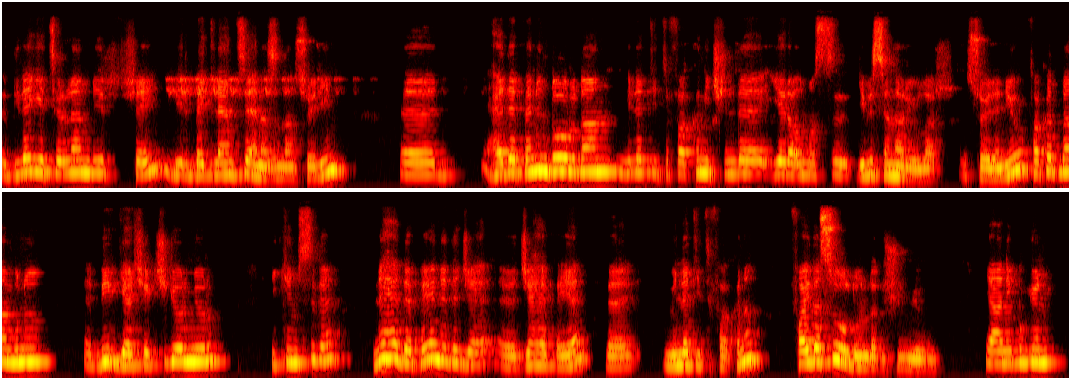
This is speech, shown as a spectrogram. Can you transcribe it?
dile getirilen bir şey, bir beklenti en azından söyleyeyim. E, HDP'nin doğrudan Millet İttifakı'nın içinde yer alması gibi senaryolar söyleniyor. Fakat ben bunu e, bir gerçekçi görmüyorum. İkincisi de ne HDP'ye ne de CHP'ye ve Millet İttifakı'na faydası olduğunu da düşünmüyorum. Yani bugün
